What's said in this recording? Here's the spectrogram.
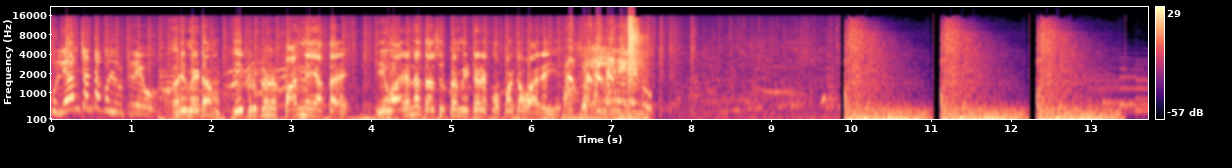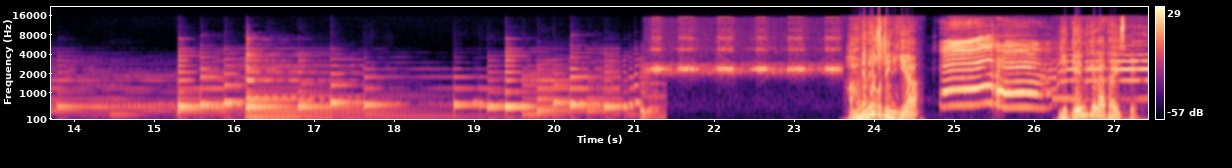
खुलेआम जनता को लूट रहे हो? अरे मैडम एक रुपए में पान नहीं आता है। ये वायर है ना दस रुपए मीटर है कॉपर का वायर है ये। ये रहने दो हमने, कुछ नहीं किया। ये गेंद गिरा था इस पे।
